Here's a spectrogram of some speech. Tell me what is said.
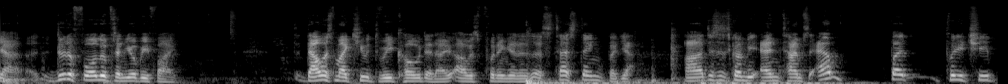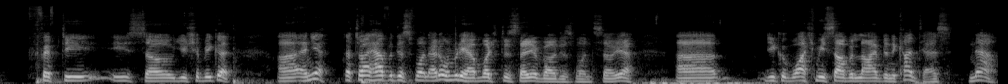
yeah, do the for loops and you'll be fine. That was my Q3 code and I, I was putting it as, as testing, but yeah. Uh, this is going to be N times M, but pretty cheap, 50, so you should be good. Uh, and yeah, that's all I have with this one. I don't really have much to say about this one, so yeah. Uh, you could watch me solve it live in the contest now.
